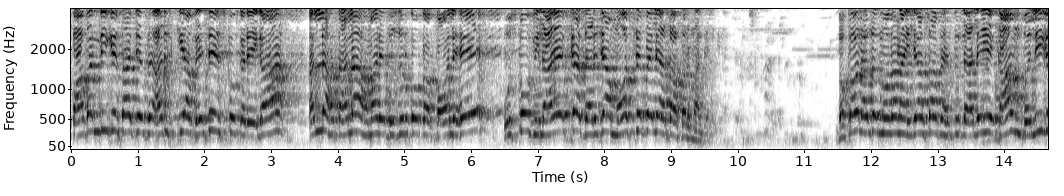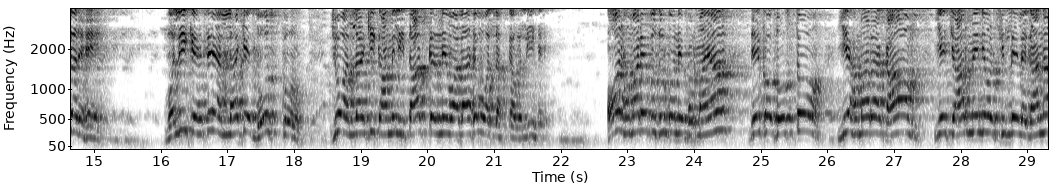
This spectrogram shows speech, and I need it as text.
پابندی کے ساتھ جیسے عرض کیا، ویسے اس کو کرے گا۔ اللہ تعالیٰ ہمارے بزرگوں کا قول ہے، اس کو ولایت کا درجہ موت سے پہلے عطا فرما دیں گے۔ بقول حضرت مولانا الیاس صاحب رحمت اللہ علیہ، یہ کام ولی گر ہے۔ ولی کہتے ہیں اللہ کے دوست کو، جو اللہ کی کامل اطاعت کرنے والا ہے، وہ اللہ کا ولی ہے۔ اور ہمارے بزرگوں نے فرمایا، دیکھو دوستو، یہ ہمارا کام، یہ چار مہینے اور چلے لگانا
